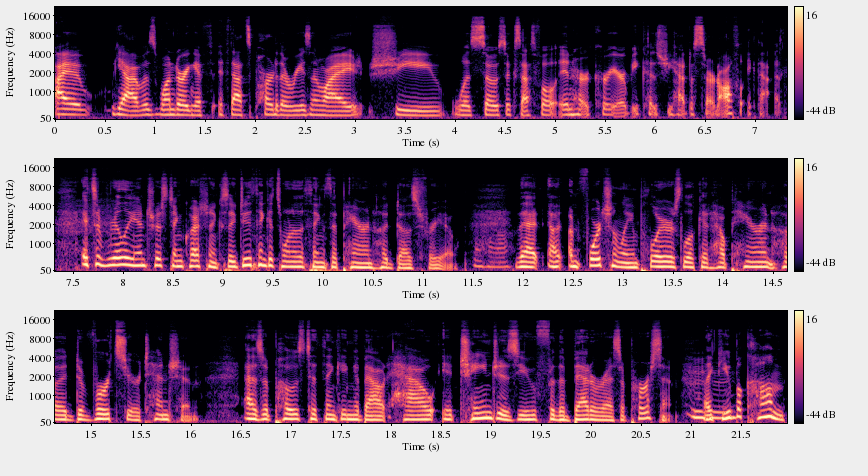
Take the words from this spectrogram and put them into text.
I yeah, I was wondering if if that's part of the reason why she was so successful in her career because she had to start off like that. It's a really interesting question because I do think it's one of the things that parenthood does for you. That uh, unfortunately, employers look at how parenthood diverts your attention as opposed to thinking about how it changes you for the better as a person. Like you become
